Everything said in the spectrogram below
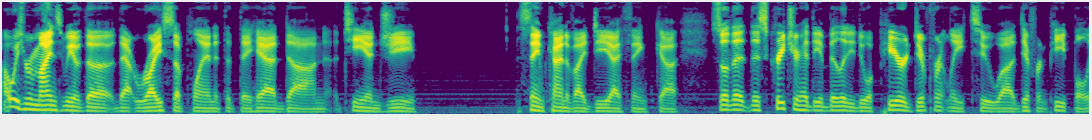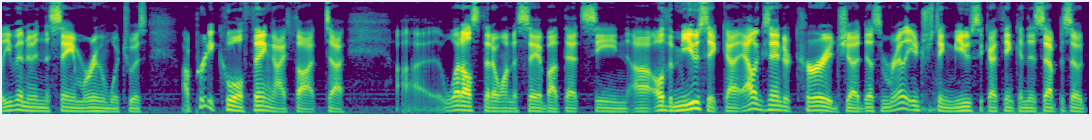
always reminds me of the that Risa planet that they had on TNG. same kind of idea, I think. Uh, so that this creature had the ability to appear differently to uh, different people, even in the same room, which was a pretty cool thing, I thought. Uh, uh what else did I want to say about that scene? Uh, oh, the music. Uh, Alexander Courage does some really interesting music, I think, in this episode.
